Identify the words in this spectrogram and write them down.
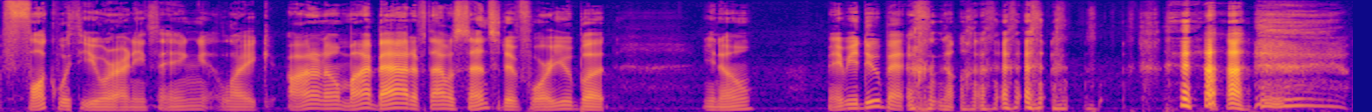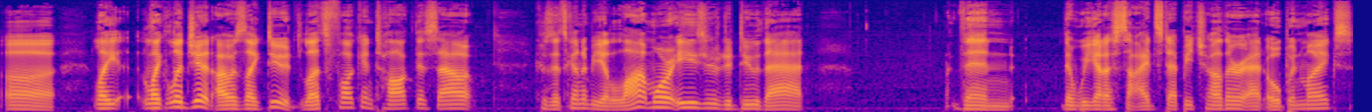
fuck with you or anything. Like I don't know, my bad if that was sensitive for you, but you know, maybe you do bad. no. uh, like like legit, I was like, dude, let's fucking talk this out because it's going to be a lot more easier to do that than than we got to sidestep each other at open mics.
